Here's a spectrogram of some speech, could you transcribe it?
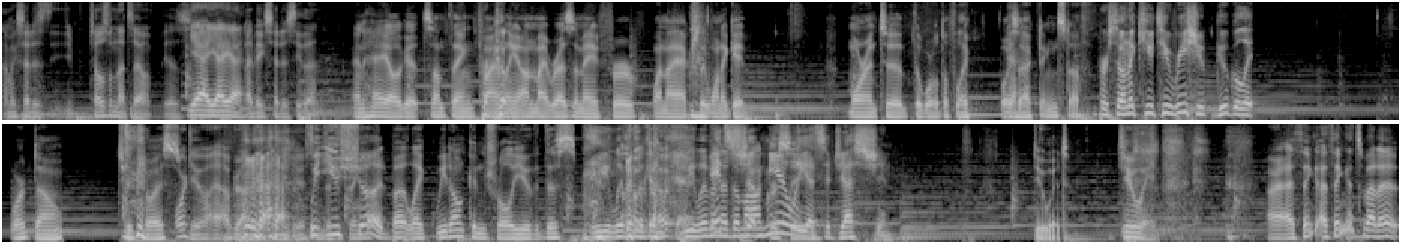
I'm excited. To, tell us when that's out. Because Yeah, yeah, yeah. I'd be excited to see that. And hey, I'll get something co- finally on my resume for when I actually want to get more into the world of like voice Yeah. acting and stuff. Persona Q2 reshoot. Google it. Or don't. It's your choice. Or do I? I'd, I'd you do. we, Seems you interesting. should, but like we don't control you. That This we live in a Okay, dem- okay. we live in a It's ju- democracy. merely a suggestion. Do it. Do it. All right, I think I think that's about it.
